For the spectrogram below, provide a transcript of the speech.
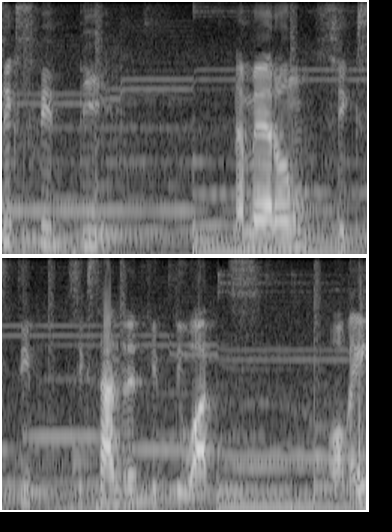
650 na merong 60, 650 watts. Okay?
